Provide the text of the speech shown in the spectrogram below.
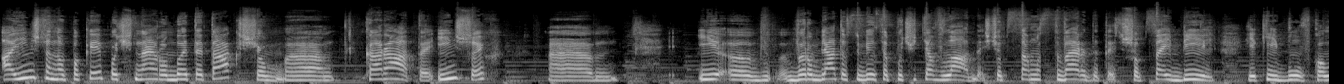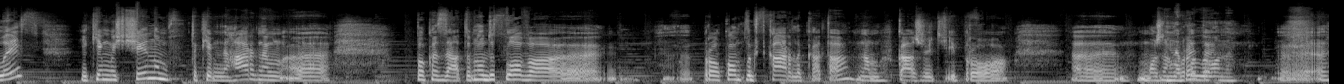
А інше навпаки почне робити так, щоб е, карати інших. Е, і е, виробляти в собі це почуття влади, щоб самоствердитись, щоб цей біль, який був колись, якимось чином таким негарним е, показати. Ну, до слова, е, про комплекс Карлика, та, нам кажуть, і про е, можна говорити. Наполеона. Е,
